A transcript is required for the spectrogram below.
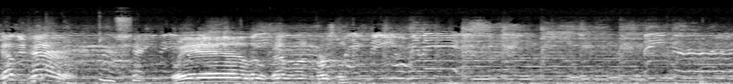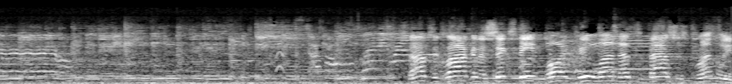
Chelsea Penner. Oh, shit. Well, a little trouble on the first one. Stops the clock in a 16.21. That's the fastest run we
